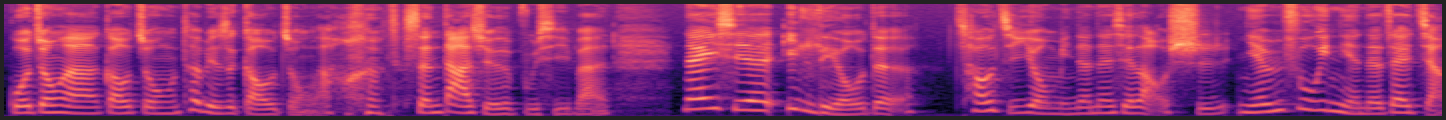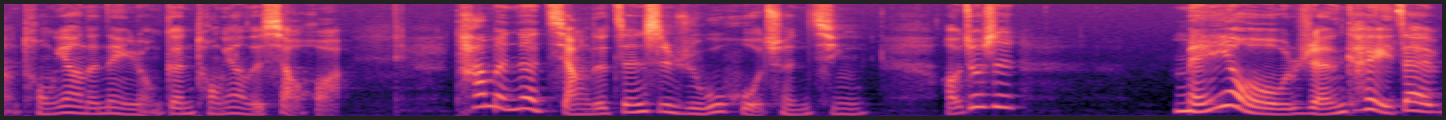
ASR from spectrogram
国中啊、高中，特别是高中啦，升大学的补习班。那一些一流的、超级有名的那些老师，年复一年的在讲同样的内容跟同样的笑话，他们那讲的真是炉火纯青。好，就是没有人可以在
